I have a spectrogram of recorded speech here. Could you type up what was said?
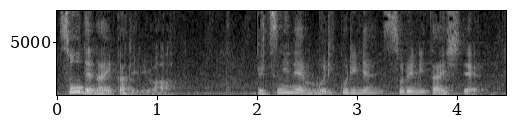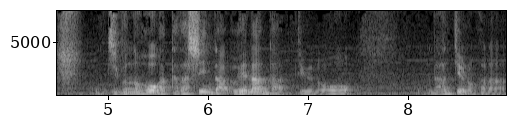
そうでない限りは別にね無理くりねそれに対して自分の方が正しいんだ上なんだっていうのを何て言うのかな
